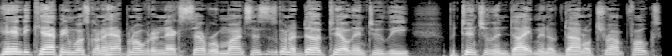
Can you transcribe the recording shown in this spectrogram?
handicapping what's going to happen over the next several months. This is going to dovetail into the potential indictment of Donald Trump, folks.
